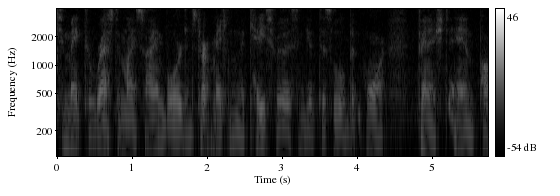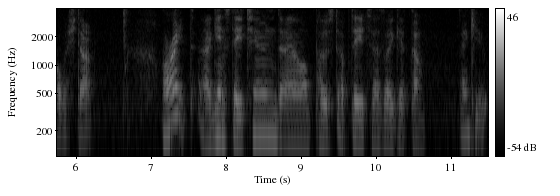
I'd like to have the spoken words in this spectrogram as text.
to make the rest of my signboard and start making the case for this and get this a little bit more finished and polished up. Alright, again stay tuned. I'll post updates as I get them. Thank you.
